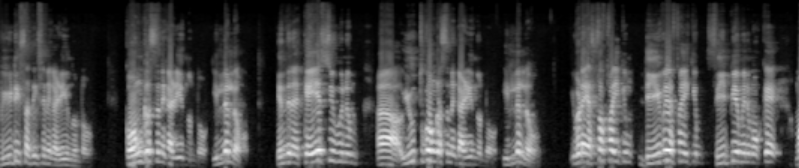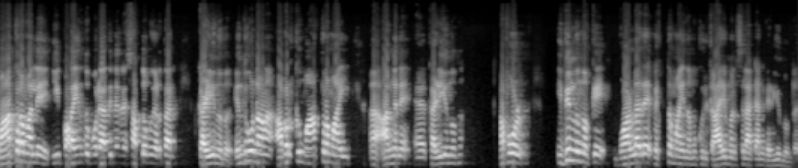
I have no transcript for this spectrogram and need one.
വി ഡി സതീശന് കഴിയുന്നുണ്ടോ? കോൺഗ്രസിന് കഴിയുന്നുണ്ടോ? ഇല്ലല്ലോ. എന്തിന്? കെ എസ് യുവിനും യൂത്ത് കോൺഗ്രസിനും കഴിയുന്നുണ്ടോ? ഇല്ലല്ലോ. ഇവിടെ എസ് എഫ് ഐക്കും ഡിവൈഎഫ്ഐക്കും സി പി എമ്മിനും ഒക്കെ മാത്രമല്ലേ ഈ പറയുന്നത് പോലെ അതിനെതിരെ ശബ്ദമുയർത്താൻ കഴിയുന്നത്? എന്തുകൊണ്ടാണ് അവർക്ക് മാത്രമായി അങ്ങനെ കഴിയുന്നത്? അപ്പോൾ ഇതിൽ നിന്നൊക്കെ വളരെ വ്യക്തമായി നമുക്കൊരു കാര്യം മനസ്സിലാക്കാൻ കഴിയുന്നുണ്ട്.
